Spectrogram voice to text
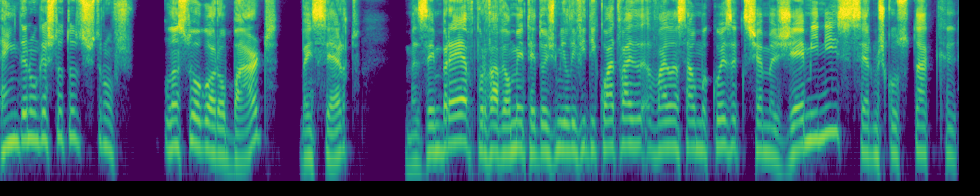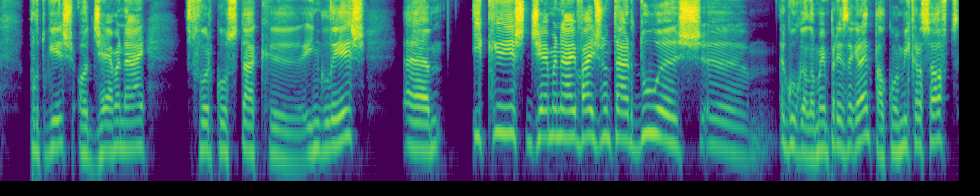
ainda não gastou todos os trunfos. Lançou agora o Bard, bem certo, mas em breve, provavelmente em 2024, vai, vai lançar uma coisa que se chama Gemini, se sermos com o sotaque português, ou Gemini, se for com o sotaque inglês. Um, e que este Gemini vai juntar duas. Uh, a Google é uma empresa grande, tal como a Microsoft,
